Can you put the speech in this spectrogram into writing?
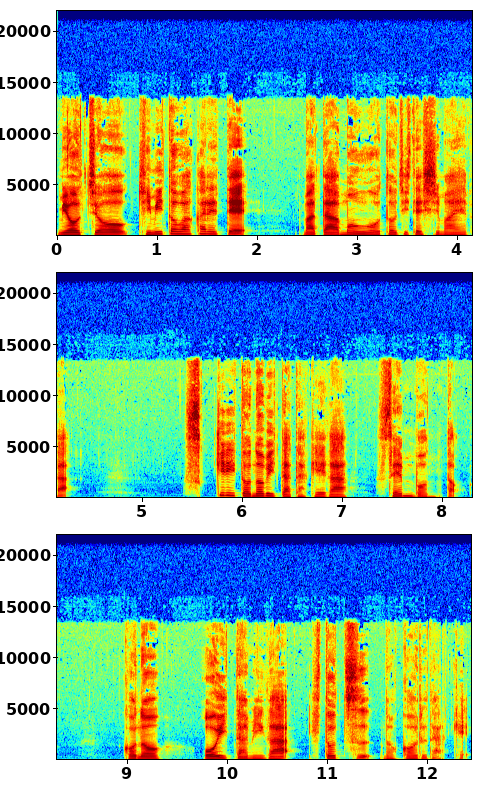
う明朝君と別れてまた門を閉じてしまえばすっきりと伸びた竹が千本とこの老いた実が一つ残るだけ。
